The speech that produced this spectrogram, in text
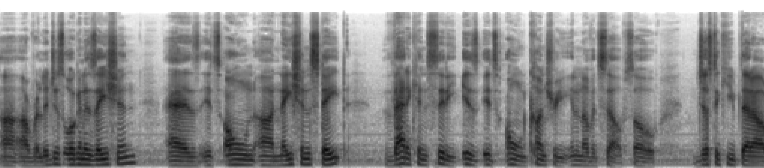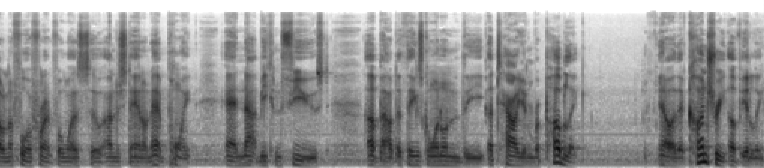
uh, a religious organization, as its own uh, nation state, Vatican City is its own country in and of itself. So, just to keep that out on the forefront for ones to understand on that point and not be confused about the things going on in the Italian Republic, you know, the country of Italy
